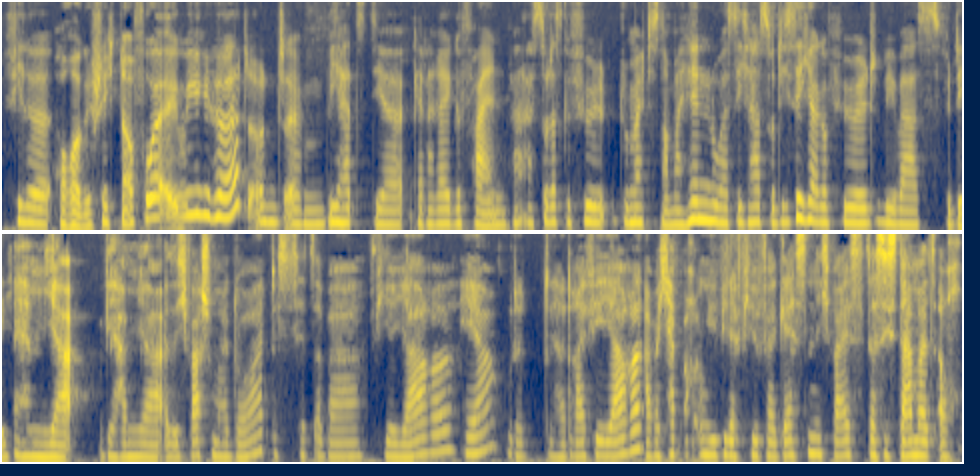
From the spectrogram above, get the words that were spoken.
viele Horrorgeschichten auch vorher irgendwie hört. Und ähm, wie hat's dir generell gefallen? Hast du das Gefühl, du möchtest nochmal hin? Du hast dich, hast du dich sicher gefühlt? Wie war es für dich? Ähm, ja, wir haben ja, also ich war schon mal dort, das ist jetzt aber vier Jahre her oder drei, vier Jahre. Aber ich habe auch irgendwie wieder viel vergessen. Ich weiß, dass ich es damals auch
